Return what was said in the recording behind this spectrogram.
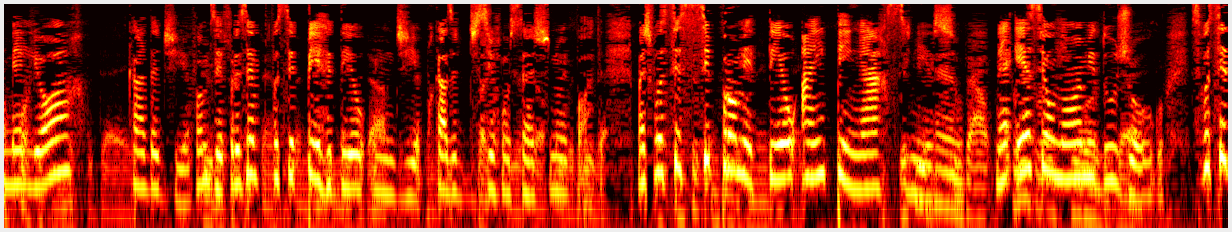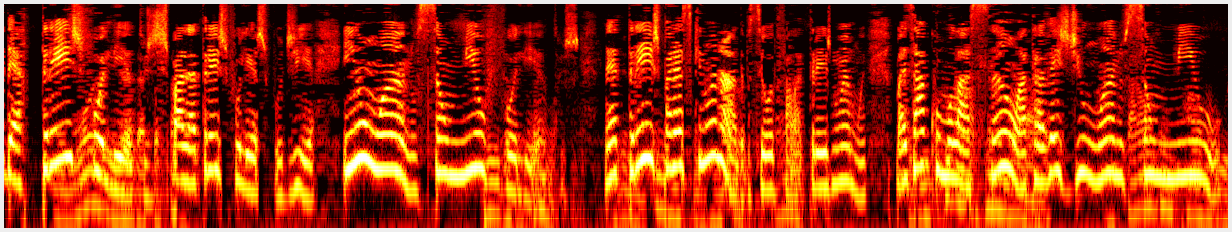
Melhor cada dia. Vamos dizer, por exemplo, você perdeu um dia por causa de circunstâncias, não importa. Mas você se prometeu a empenhar-se nisso. Né? Esse é o nome do jogo. Se você der três folhetos, espalhar três folhetos por dia, em um ano são mil folhetos. Né? Três parece que não é nada. Você ouve falar três, não é muito. Mas a acumulação, através de um ano, são mil.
